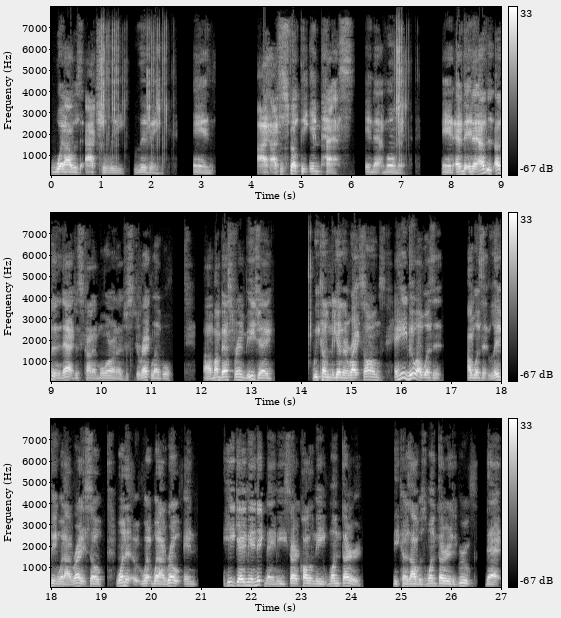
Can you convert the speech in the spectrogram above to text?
what I was actually living. And I, I just felt the impasse in that moment. And and, and other, other than that, just kind of more on a just direct level, uh, my best friend BJ, we come together and write songs, and he knew I wasn't I wasn't living what I write. So one what what I wrote, and he gave me a nickname. He started calling me One Third because I was one third of the group that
